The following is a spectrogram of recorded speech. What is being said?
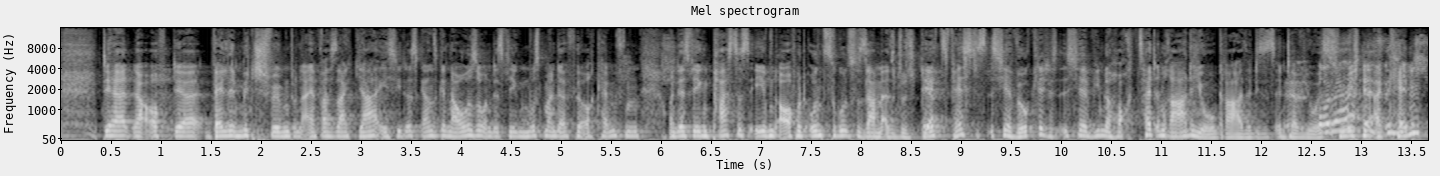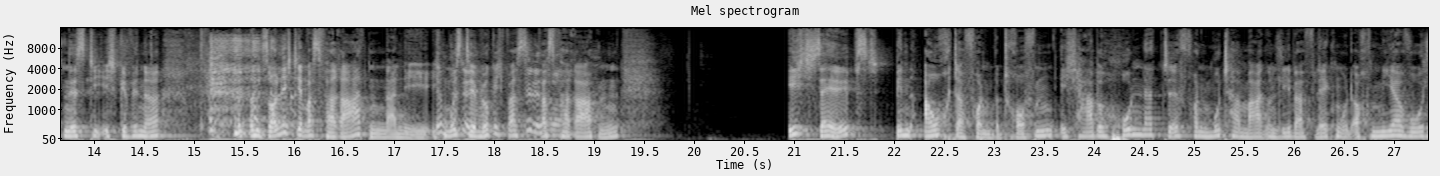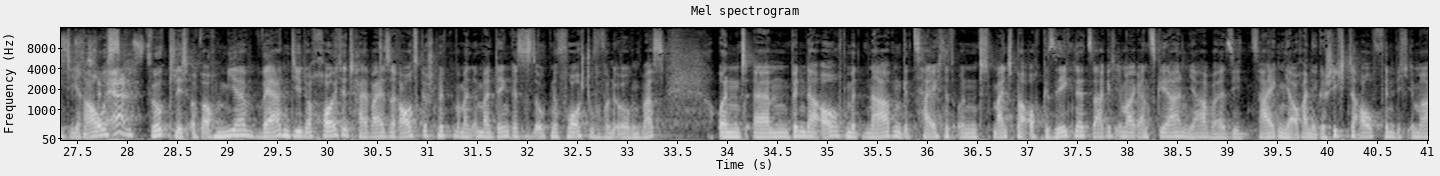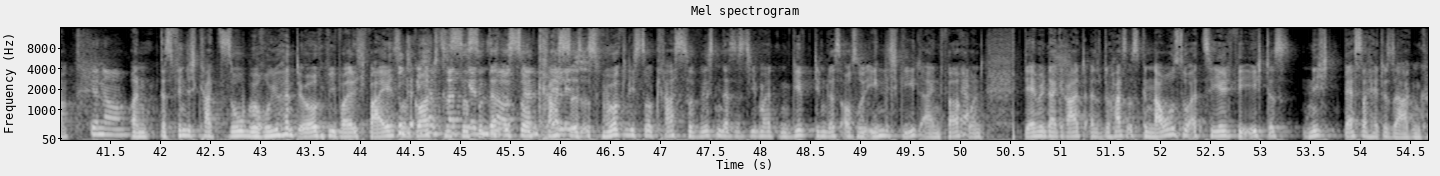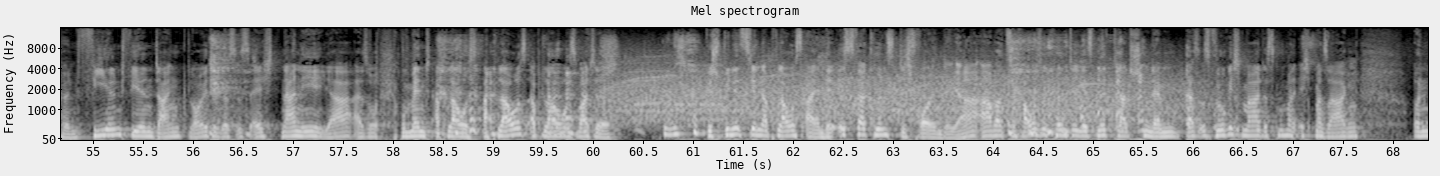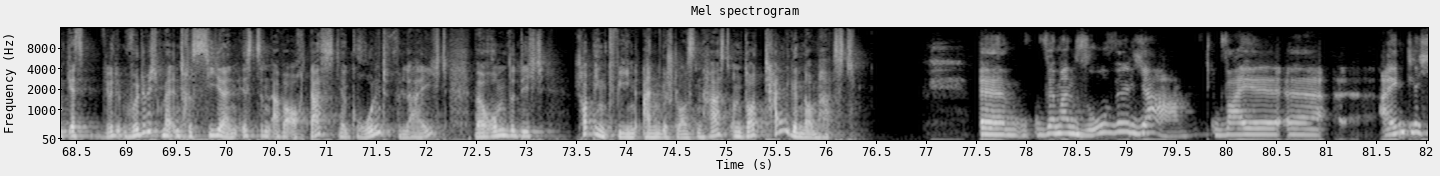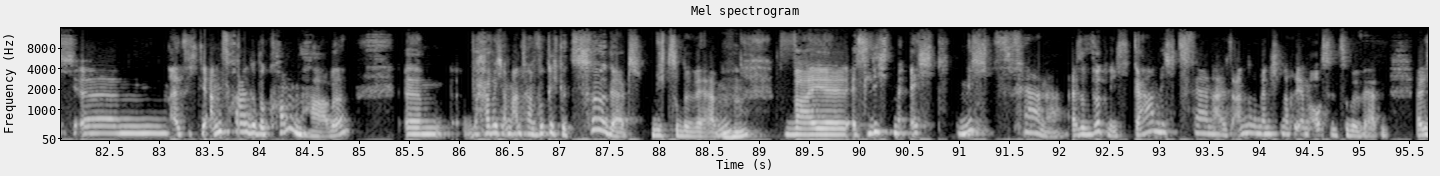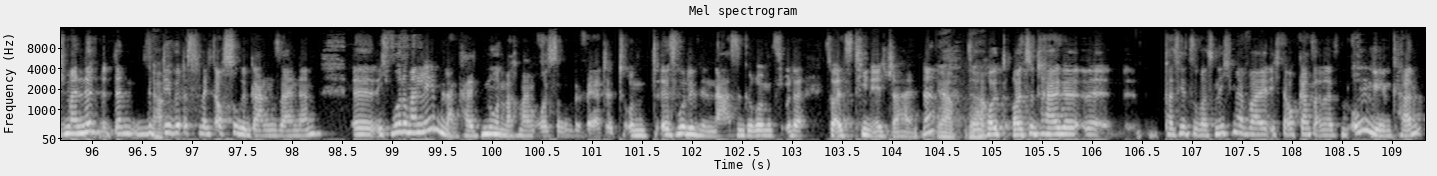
der da auf der Welle mitschwimmt und einfach sagt, ja, ich sehe das ganz genauso und deswegen muss man dafür auch kämpfen. Und deswegen passt es eben auch mit uns so gut zusammen. Also du stellst ja. fest, es ist ja wirklich, es ist ja wie eine Hochzeit im Radio gerade, dieses Interview. Es ist für mich eine Erkenntnis, die ich gewinne. Und, und soll ich dir was verraten? Na nee, ich ja, muss dir wirklich was, was verraten. Ich selbst bin auch davon betroffen. Ich habe hunderte von Muttermal und Leberflecken und auch mir wurden die raus. Wirklich. Und auch mir werden die noch heute teilweise rausgeschnitten, weil man immer denkt, es ist irgendeine Vorstufe von irgendwas und ähm, bin da auch mit Narben gezeichnet und manchmal auch gesegnet, sage ich immer ganz gern, ja, weil sie zeigen ja auch eine Geschichte auf, finde ich immer. Genau. Und das finde ich gerade so berührend irgendwie, weil ich weiß, du, oh Gott, das, das, Gänsehaut, das, ist so krass, es ist wirklich so krass zu wissen, dass es jemanden gibt, dem das auch so ähnlich geht einfach ja. und der mir da gerade, also du hast es genauso erzählt, wie ich das nicht besser hätte sagen können. Vielen, vielen Dank, Leute, das ist echt, na nee, ja, also Moment, Applaus, Applaus, Applaus, warte. Wir spielen jetzt hier einen Applaus ein. Der ist zwar künstlich, Freunde, ja, aber zu Hause könnt ihr jetzt mitklatschen, denn das ist wirklich mal, das muss man echt mal sagen. Und jetzt würde, mich mal interessieren, ist denn aber auch das der Grund vielleicht, warum du dich Shopping Queen angeschlossen hast und dort teilgenommen hast? Ähm, wenn man so will, ja. Weil äh, eigentlich, ähm, als ich die Anfrage bekommen habe, ähm, habe ich am Anfang wirklich gezögert, mich zu bewerben, mhm. weil es liegt mir echt nichts ferner, also wirklich gar nichts ferner, als andere Menschen nach ihrem Aussehen zu bewerten. Weil ich meine, ne, dann ja. dir wird das vielleicht auch so gegangen sein dann. Äh, ich wurde mein Leben lang halt nur nach meinem Äußeren bewertet und es wurde die Nase gerümpft oder so als Teenager halt. Ne? Ja, so ja. heutzutage äh, passiert sowas nicht mehr, weil ich da auch ganz anders mit umgehen kann.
